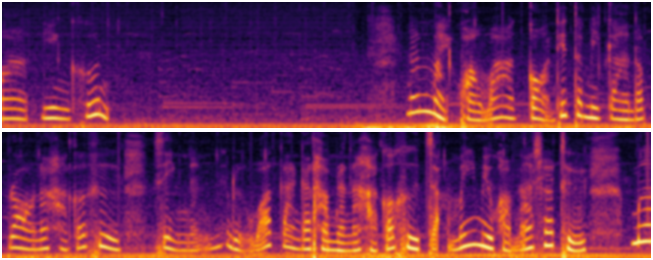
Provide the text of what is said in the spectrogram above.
มากยิ่งขึ้น นั่นหมายความว่าก่อนที่จะมีการรับรองนะคะก็คือสิ่งนั้นหรือว่าการกระทำนั้นนะคะ ก็คือจะไม่มีความน่าเชื่อถือ เมื่อ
